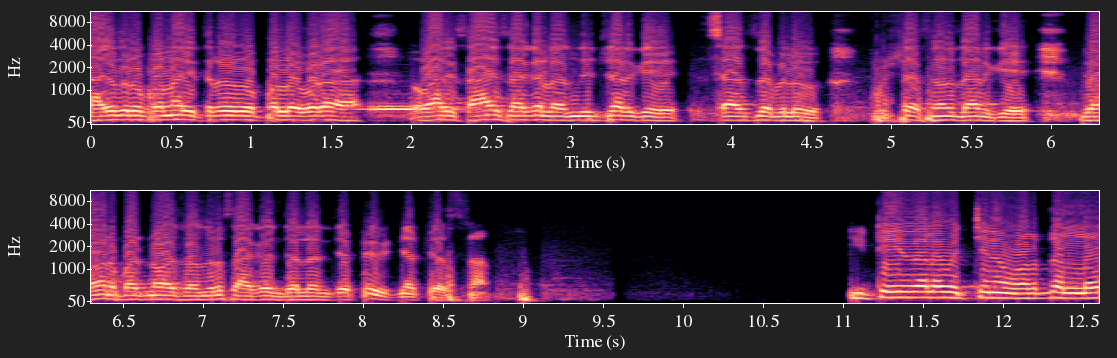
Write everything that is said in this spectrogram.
నగదు రూపంలో ఇతర రూపాల్లో కూడా వారికి సహాయ సహకారాలు అందించడానికి శాసనసభ్యులు కృషి చేస్తున్నారు. దానికి వ్యవహార పట్టిన వాసులందరూ సహకరించాలని చెప్పి విజ్ఞప్తి చేస్తున్నాను. ఇటీవల వచ్చిన వరదల్లో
